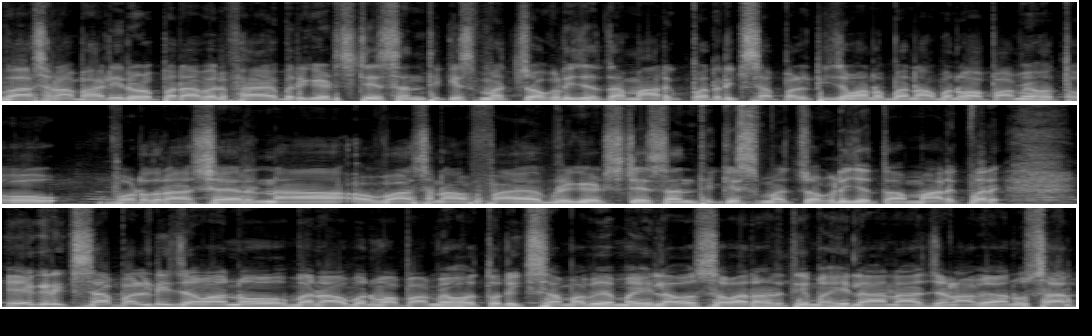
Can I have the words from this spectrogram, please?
વાસણા ભાડી રોડ પર આવેલ ફાયર બ્રિગેડ સ્ટેશનથી કિસ્મત ચોકડી જતા માર્ગ પર રિક્ષા પલટી જવાનો બનાવ બનવા પામ્યો હતો. વડોદરા શહેરના વાસણા ફાયર બ્રિગેડ સ્ટેશનથી કિસ્મત ચોકડી જતા માર્ગ પર એક રિક્ષા પલટી જવાનો બનાવ બનવા પામ્યો હતો. રિક્ષામાં બે મહિલાઓ સવાર હતી. મહિલાના જણાવ્યા અનુસાર,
